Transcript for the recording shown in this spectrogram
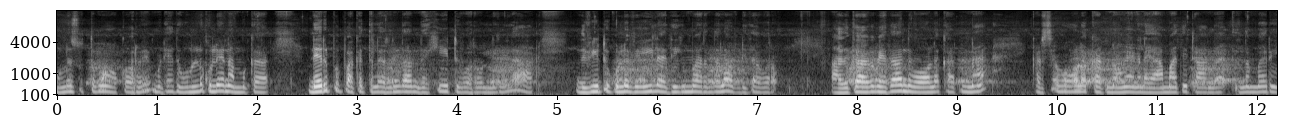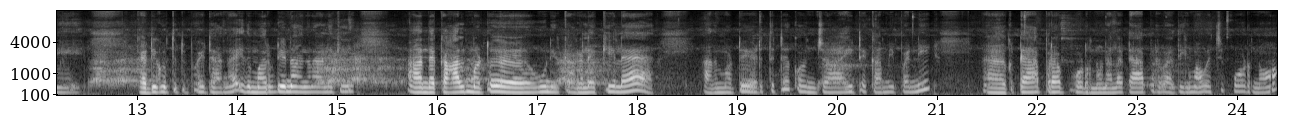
ஒன்றும் சுத்தமாக உட்காரவே முடியாது. உள்ளுக்குள்ளேயே நமக்கு நெருப்பு பக்கத்தில் இருந்தால் அந்த ஹீட்டு வரும் இல்லைங்களா? இந்த வீட்டுக்குள்ளே வெயில் அதிகமாக இருந்தாலும் அப்படி தான் வரும். அதுக்காகவே தான் அந்த ஓலை கட்டினேன். கடைசியாக ஓலை கட்டினவங்க எங்களை ஏமாற்றிட்டாங்க இந்த மாதிரி கட்டி கொடுத்துட்டு போயிட்டாங்க. இது மறுபடியும் நாங்கள் நாளைக்கு அந்த கால் மட்டும் ஊனிருக்காங்களே கீழே அது மட்டும் எடுத்துகிட்டு கொஞ்சம் ஹைட்டு கம்மி பண்ணி டேப்பராக போடணும். நல்லா டேப்பர் அதிகமாக வச்சு போடணும்.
